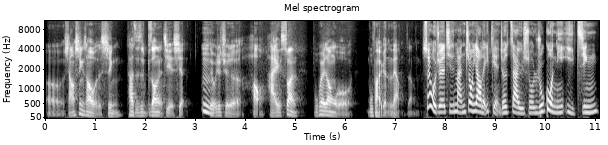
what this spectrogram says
呃想要性骚扰我的心，他只是不知道那个界限，嗯，所以我就觉得好还算不会让我无法原谅这样。所以我觉得其实蛮重要的一点就是在于说，如果你已经。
